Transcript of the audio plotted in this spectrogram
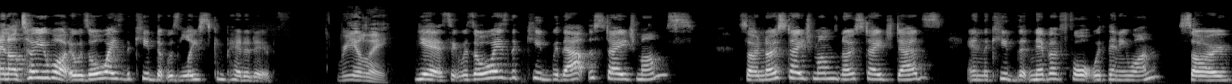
And I'll tell you what, it was always the kid that was least competitive. Really? Yes, it was always the kid without the stage mums. So no stage mums, no stage dads, and the kid that never fought with anyone. So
